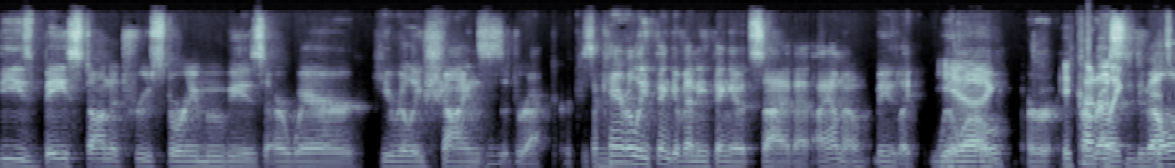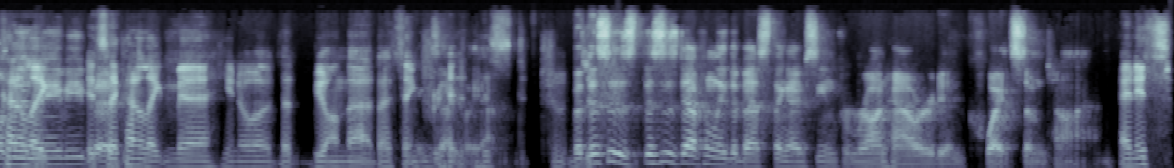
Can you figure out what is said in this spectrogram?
these based on a true story movies are where he really shines as a director. Because I can't mm. really think of anything outside that I don't know maybe like Willow yeah, or it's kind of like Development it's kind of like maybe it's like kind of like meh you know that beyond that I think exactly, his, yeah. but this is this is definitely the best thing I've seen from Ron Howard in quite some time. And it's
